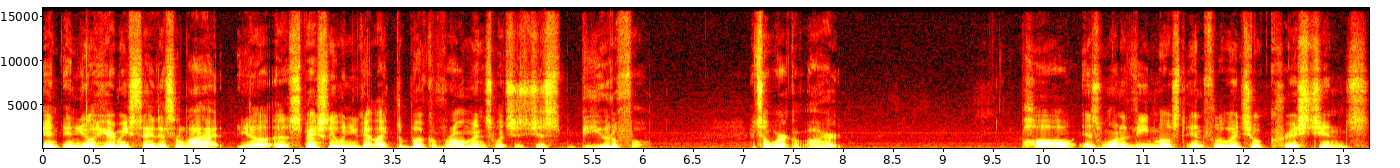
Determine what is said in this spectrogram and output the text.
and and you'll hear me say this a lot, you know, especially when you got like the book of Romans, which is just beautiful. It's a work of art. Paul is one of the most influential Christians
